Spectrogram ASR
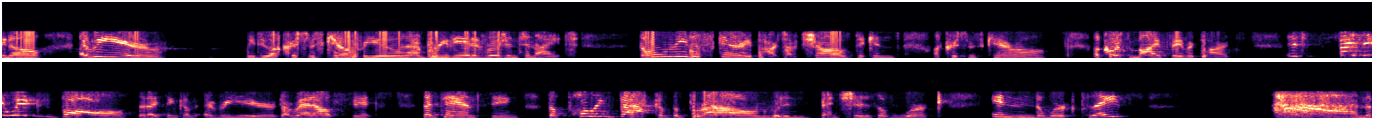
You know, every year we do our Christmas Carol for you in our abbreviated version tonight. Only the scary parts of Charles Dickens' A Christmas Carol. Of course, my favorite parts is Fezziwig's Ball that I think of every year. The red outfits, the dancing, the pulling back of the brown wooden benches of work in the workplace. Ah, and the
